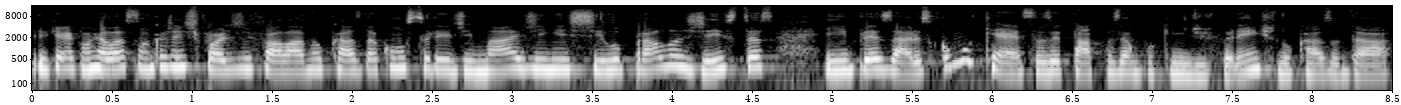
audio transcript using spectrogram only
E que é com relação que a gente pode falar no caso da consultoria de imagem e estilo para lojistas e empresários. Como que é? Essas etapas é um pouquinho diferente no caso da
